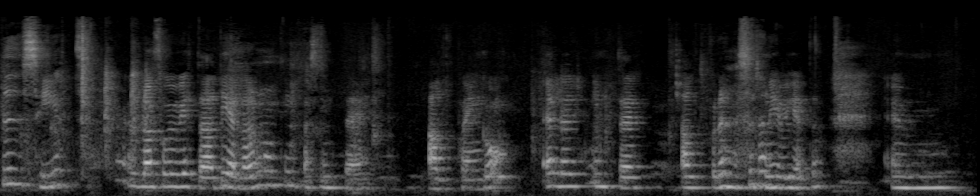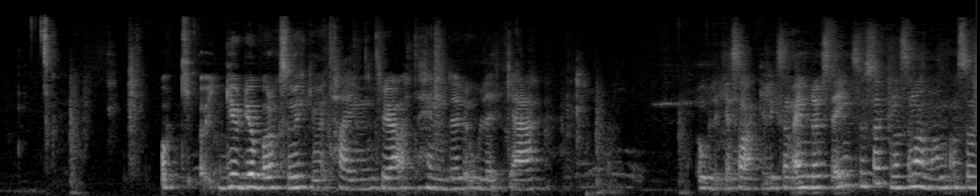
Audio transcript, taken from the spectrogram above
vishet. Ibland får vi veta delar av någonting fast inte allt på en gång. Eller inte allt på denna sidan evigheten. Um, och Gud jobbar också mycket med timing tror jag, att det händer olika, olika saker. Liksom, ändrar du stängs och så saknas en annan och så,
